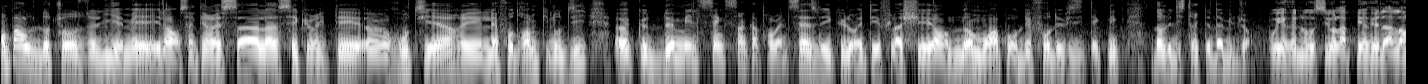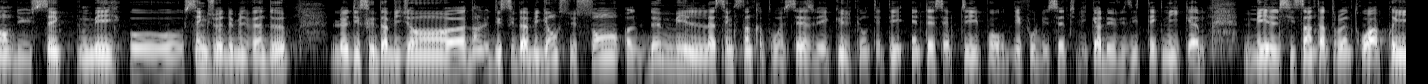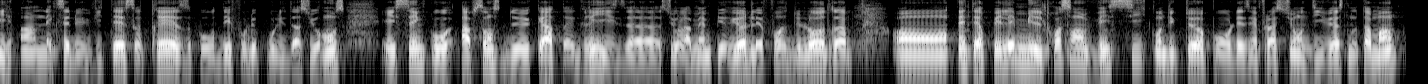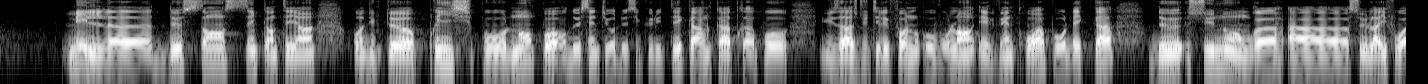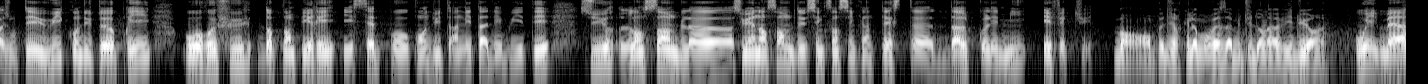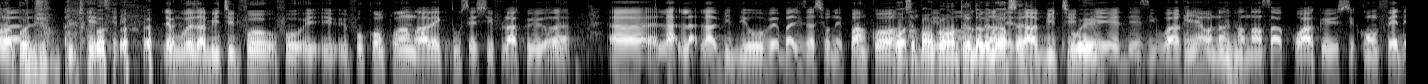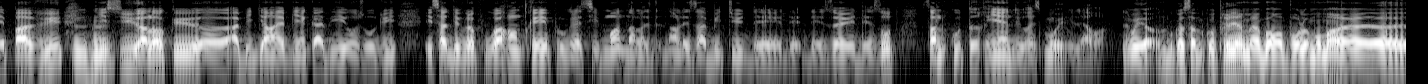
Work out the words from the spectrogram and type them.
On parle d'autre chose de l'IME et là on s'intéresse à la sécurité routière et l'infodrome qui nous dit que 2596 véhicules ont été flashés en un mois pour défaut de visite technique dans le district d'Abidjan. Oui, Renault, sur la période allant du 5 mai au 5 juin 2022, le district d'Abidjan, euh, dans le district d'Abidjan, ce sont 2596 véhicules qui ont été interceptés pour défaut de certificat de visite technique, 1683 pris en excès de vitesse, 13 pour défaut de police d'assurance et 5 pour absence de carte grise. Euh, sur la même période, les forces de l'ordre ont interpellé 1326 conducteurs pour des infractions diverses, notamment 1251 conducteurs pris pour non-port de ceinture de sécurité, 44 pour usage du téléphone au volant et 23 pour des cas de surnombre. À cela, il faut ajouter 8 conducteurs pris pour refus d'obtempérer et 7 pour conduite en état d'ébriété sur, l'ensemble, sur un ensemble de 550 tests d'alcoolémie effectués. Bon, on peut dire que la mauvaise habitude dans la vie dure. Hein. Oui, mais euh, les mauvaises habitudes, faut, faut, il faut comprendre avec tous ces chiffres-là que euh, euh, la, la, vidéo-verbalisation n'est pas encore, bon, pas encore entré dans, les mœurs. Les habitudes des, Ivoiriens, on a mhm. tendance à croire que ce qu'on fait n'est pas vu mhm. ici, alors que Abidjan est bien cadré aujourd'hui et ça devrait pouvoir entrer progressivement dans, dans les habitudes des, des, uns et des autres. Ça ne coûte rien de respecter la loi. Oui, en tout cas, ça ne coûte rien, mais bon, pour le moment,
